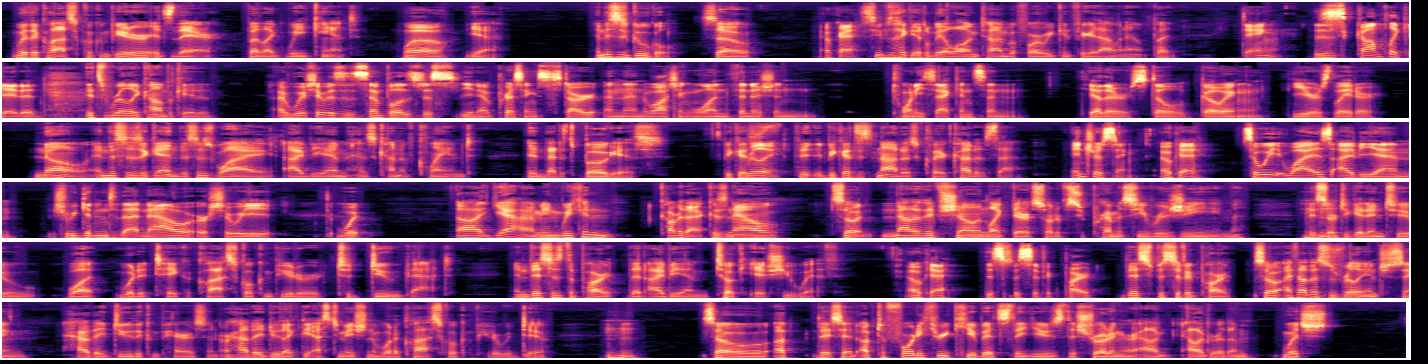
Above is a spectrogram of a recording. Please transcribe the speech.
with a classical computer, it's there, but like we can't. Whoa. Yeah. And this is Google. So Okay. it seems like it'll be a long time before we can figure that one out, but Dang. This is complicated. it's really complicated. I wish it was as simple as just, you know, pressing start and then watching one finish in 20 seconds and the other still going years later. No, and this is again, this is why IBM has kind of claimed that it's bogus because Really? th- because it's not as clear cut as that. Interesting. Okay. So we, why is IBM? Should we get into that now or should we what Uh, yeah, I mean we can cover that because now, so now that they've shown like their sort of supremacy regime, they start to get into what would it take a classical computer to do that, and this is the part that IBM took issue with. Okay. This specific part. This specific part. So I thought this was really interesting how they do the comparison or how they do like the estimation of what a classical computer would do. Mhm. So up, they said up to 43 qubits, they use the Schrodinger al- algorithm, which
